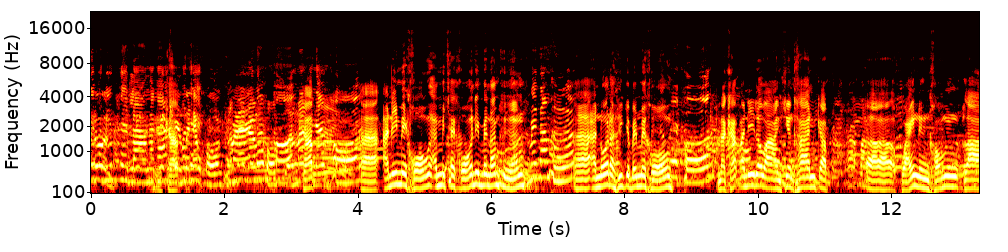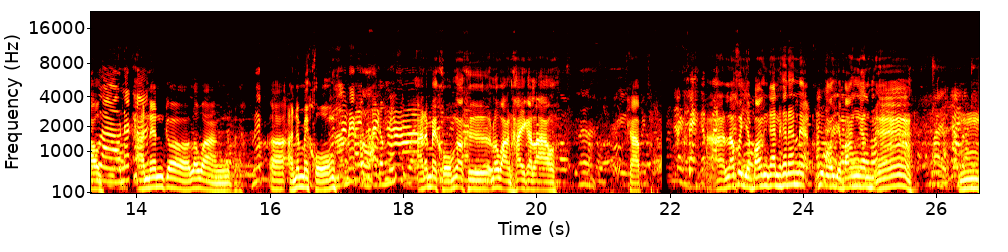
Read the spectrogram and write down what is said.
นี่เป็นประเทศลาวนะคะครับเป็นน้ำโขงใช่ไหมน้ำโขงสวยมากครับน้ำโขงอ่าอันนี้ไม่โขงอันไม่ใช่โขงอันนี้แม่น้ำเหืองแม่น้ำเหืองอ่าอันโน้นอะที่จะเป็นแม่โขงแม่โขงนะครับ อันนี้ระหว่างเชียงคานกับเอ่อแขวงหนึ่งของลาวของลาวนะคะอันนั้นก็ระหว่างแม่เอ่ออันนั้นแม่โขงแม่โขงตรงนี้สวย อันนั้นแม่โขงก็คือระหว่างไทยกับลาวครับอ่าเราก็อย่าบังกันแค่นั้นเนี่ยพวกเราอย่าบังกันอ่าอืม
